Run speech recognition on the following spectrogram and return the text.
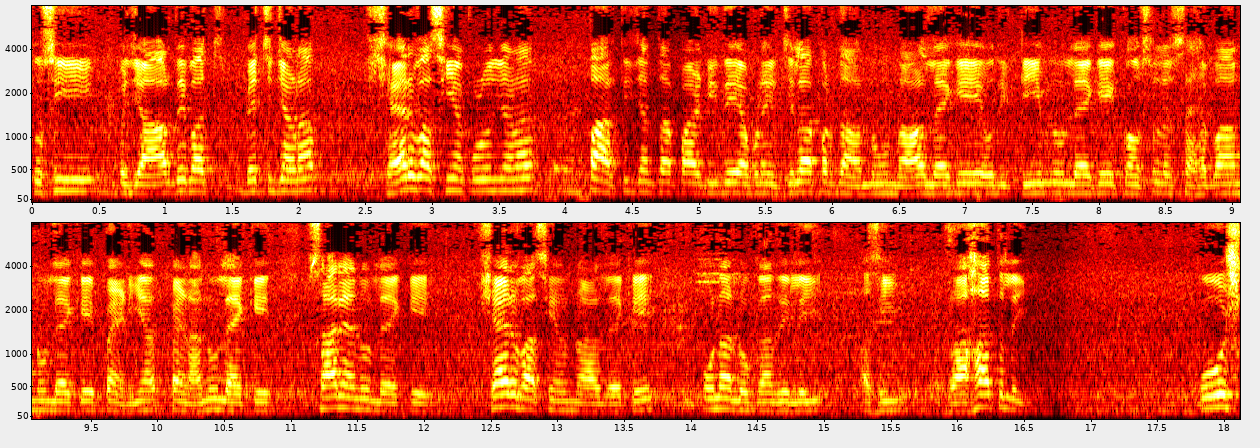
ਤੁਸੀਂ ਬਾਜ਼ਾਰ ਦੇ ਵਿੱਚ ਜਾਣਾ, ਸ਼ਹਿਰ ਵਾਸੀਆਂ ਕੋਲੋਂ ਜਾਣਾ, ਭਾਰਤੀ ਜਨਤਾ ਪਾਰਟੀ ਦੇ ਆਪਣੇ ਜ਼ਿਲ੍ਹਾ ਪ੍ਰਧਾਨ ਨੂੰ ਨਾਲ ਲੈ ਕੇ, ਉਹਦੀ ਟੀਮ ਨੂੰ ਲੈ ਕੇ, ਕੌਂਸਲਰ ਸਹਿਬਾਨ ਨੂੰ ਲੈ ਕੇ, ਭੈਣੀਆਂ ਭੈਣਾਂ ਨੂੰ ਲੈ ਕੇ, ਸਾਰਿਆਂ ਨੂੰ ਲੈ ਕੇ, ਸ਼ਹਿਰ ਵਾਸੀਆਂ ਨੂੰ ਨਾਲ ਲੈ ਕੇ, ਉਹਨਾਂ ਲੋਕਾਂ ਦੇ ਲਈ ਅਸੀਂ ਰਾਹਤ ਲਈ ਕੋਸ਼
